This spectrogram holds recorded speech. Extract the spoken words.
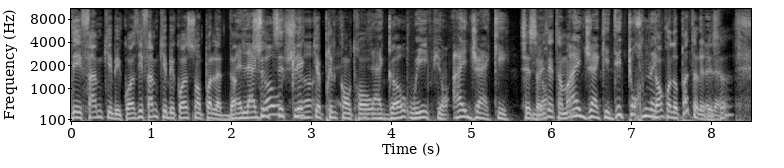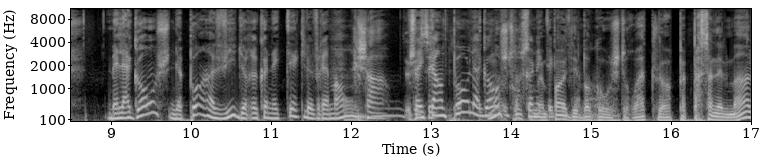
des femmes québécoises. Les femmes québécoises sont pas là-dedans. C'est une petite clique qui a pris le contrôle. La gauche, oui, puis ils ont hijacké. C'est ça, exactement. Hijacké, détourné. Donc, on n'a pas toléré ça. Mais la gauche n'a pas envie de reconnecter avec le vrai monde. Richard, ça ne tente pas, la gauche. Moi, je trouve que c'est même pas un débat gauche-droite, là. Personnellement,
